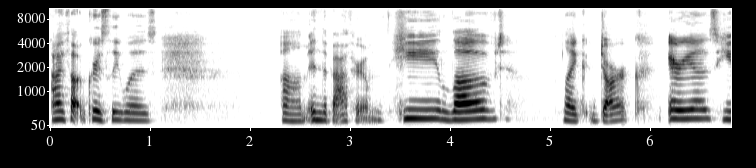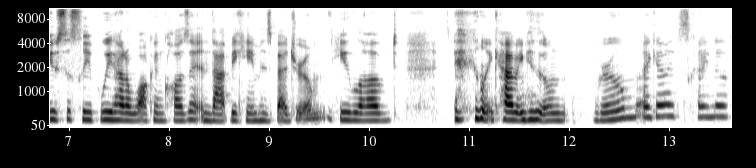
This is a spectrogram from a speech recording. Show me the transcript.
I thought Grizzly was um, in the bathroom. He loved like dark areas. He used to sleep, we had a walk in closet, and that became his bedroom. He loved like having his own room, I guess, kind of.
